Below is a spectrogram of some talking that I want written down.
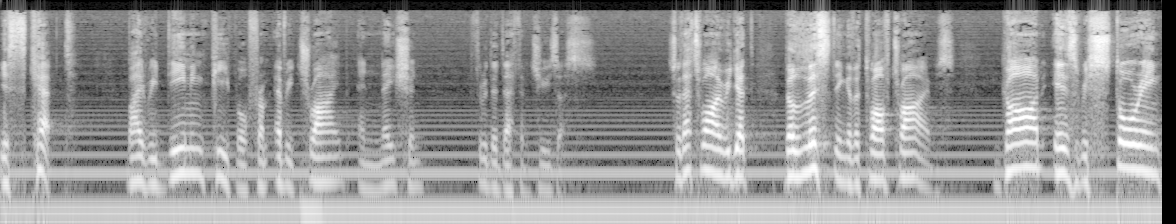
is kept by redeeming people from every tribe and nation through the death of Jesus. So that's why we get the listing of the 12 tribes. God is restoring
